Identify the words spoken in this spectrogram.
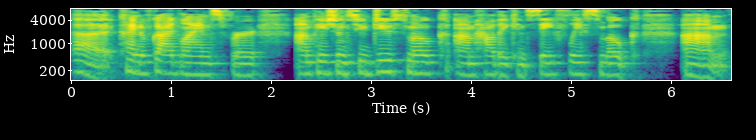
uh, kind of guidelines for um, patients who do smoke, um, how they can safely smoke, um,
